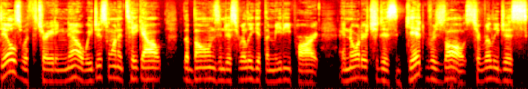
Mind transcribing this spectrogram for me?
deals with trading no we just want to take out the bones and just really get the meaty part in order to just get results to really just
